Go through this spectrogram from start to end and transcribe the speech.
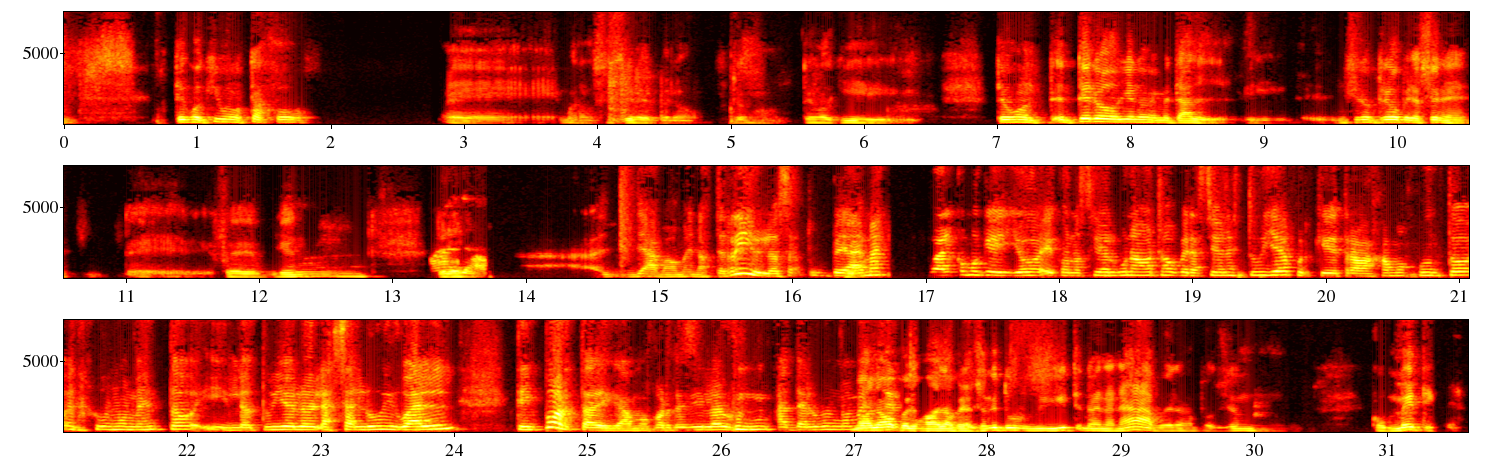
tengo aquí unos tajos, bueno, no sé si ve, pero tengo, tengo, aquí, tengo entero lleno de metal. Y me hicieron tres operaciones. Eh, fue bien... Ah, ya. ya, más o menos terrible. O sea, tú, sí. además igual como que yo he conocido algunas otras operaciones tuyas porque trabajamos juntos en algún momento y lo tuyo, lo de la salud, igual te importa, digamos, por decirlo algún, de algún momento. No, no, pero la, la operación que tú viviste no era nada, era una operación cosmética.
